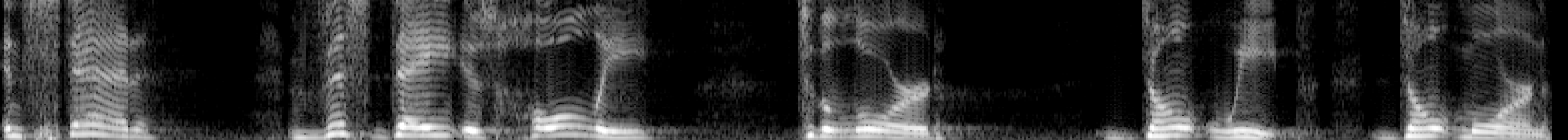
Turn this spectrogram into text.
Instead, this day is holy to the Lord. Don't weep, don't mourn,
